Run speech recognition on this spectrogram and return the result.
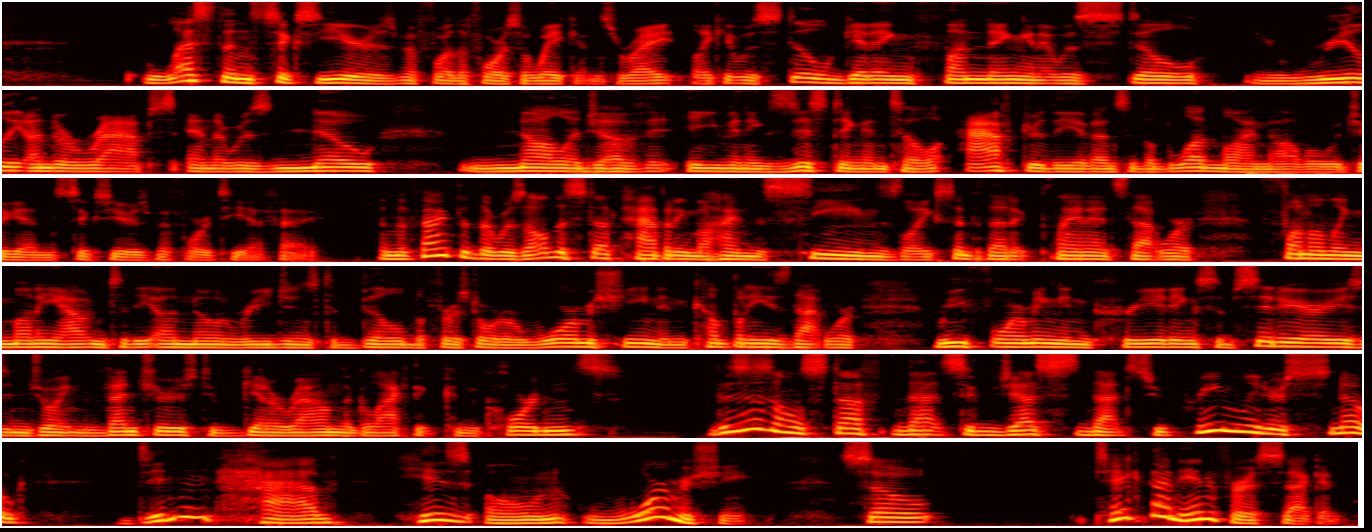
less than six years before The Force Awakens, right? Like it was still getting funding and it was still really under wraps, and there was no knowledge of it even existing until after the events of the Bloodline novel, which again, six years before TFA. And the fact that there was all this stuff happening behind the scenes, like sympathetic planets that were funneling money out into the unknown regions to build the First Order war machine, and companies that were reforming and creating subsidiaries and joint ventures to get around the galactic concordance. This is all stuff that suggests that Supreme Leader Snoke didn't have his own war machine. So take that in for a second.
